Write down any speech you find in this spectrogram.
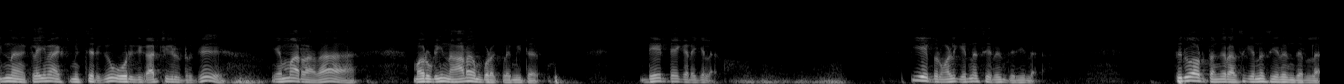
இன்னும் கிளைமேக்ஸ் மிச்சம் இருக்குது ஓரிரு காட்சிகள் இருக்குது எம்ஆர் ராதா மறுபடியும் நாடகம் கூட கிளம்பிட்டார். டேட்டே கிடைக்கல. பிஏ பெருமாளுக்கு என்ன செய்யறதுன்னு தெரியல. திருவாரூர் தங்கராசுக்கு என்ன செய்யறதுன்னு தெரியல.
